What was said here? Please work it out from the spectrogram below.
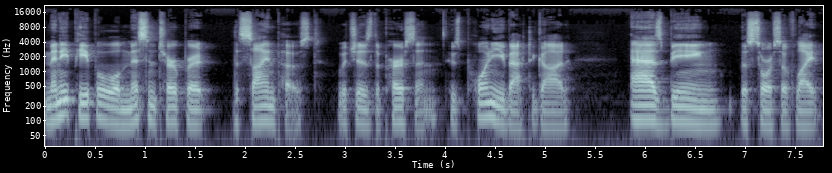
many people will misinterpret the signpost, which is the person who's pointing you back to God, as being the source of light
